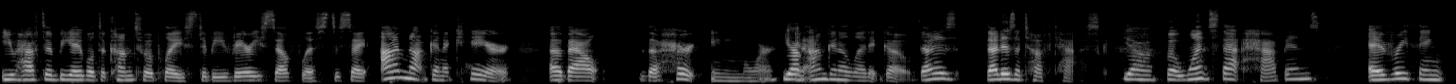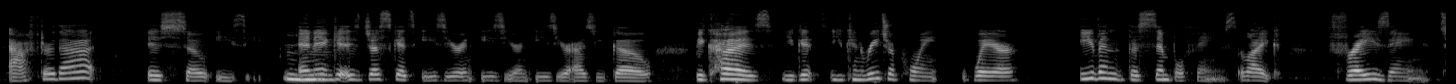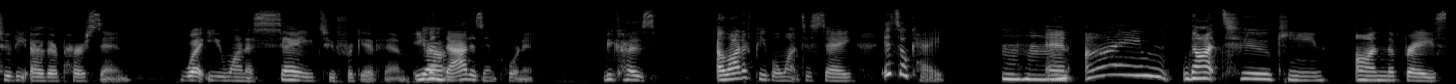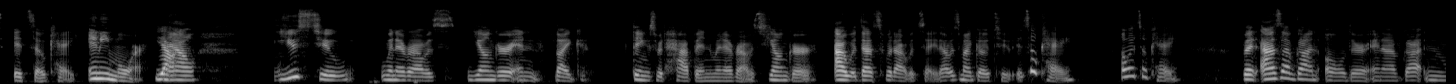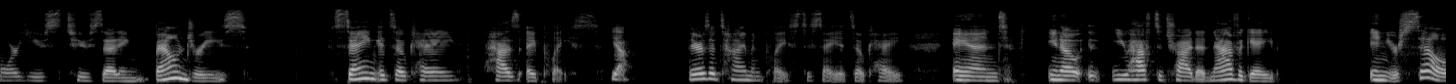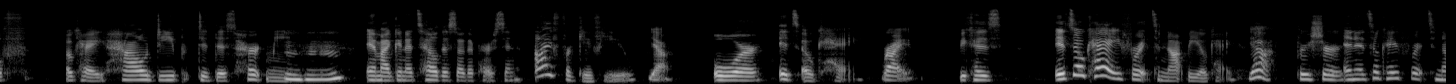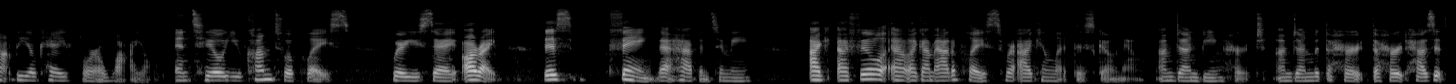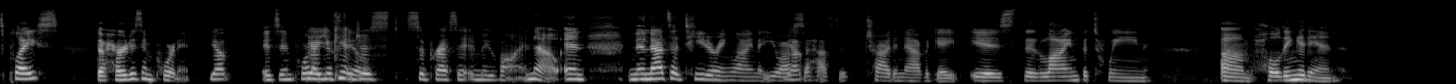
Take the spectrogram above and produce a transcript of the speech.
You have to be able to come to a place to be very selfless to say, I'm not going to care about the hurt anymore. Yep. And I'm going to let it go. That is that is a tough task. Yeah. But once that happens, everything after that is so easy. And Mhm. it, it just gets easier and easier and easier as you go because you get you can reach a point where even the simple things like phrasing to the other person what you want to say to forgive them even Yeah. that is important because a lot of people want to say it's okay Mhm. and I'm not too keen on the phrase it's okay anymore. Yeah. Now, used to, whenever I was younger and like things would happen whenever I was younger, I would that's what I would say. That was my go to. It's okay. Oh, it's okay. But as I've gotten older and I've gotten more used to setting boundaries, saying it's okay has a place. Yeah. There's a time and place to say it's okay. And you know, you have to try to navigate in yourself okay, how deep did this hurt me? Mhm. Am I going to tell this other person, I forgive you? Yeah. Or it's okay? Right. Because it's okay for it to not be okay. Yeah, for sure. And it's okay for it to not be okay for a while until you come to a place where you say, all right, this thing that happened to me, I, I feel uh, like I'm at a place where I can let this go now. I'm done being hurt. I'm done with the hurt. The hurt has its place. The hurt is important. Yep. It's important. Yeah, you can't feel. just suppress it and move on. No, and and that's a teetering line that you Yep. also have to try to navigate is the line between um, holding it in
